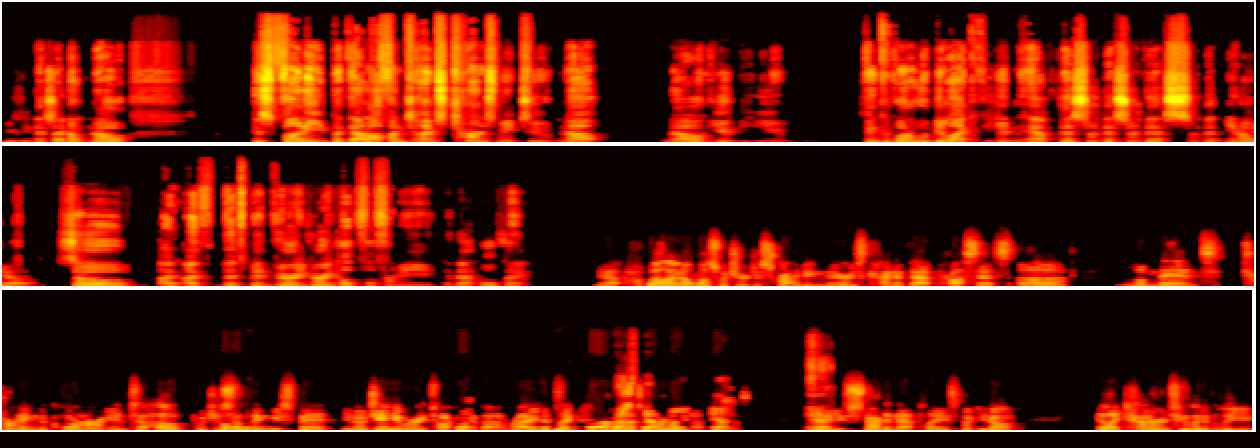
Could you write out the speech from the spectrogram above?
using this. I don't know. It's funny, but that oftentimes turns me to no no you you think of what it would be like if you didn't have this or this or this or that you know yeah. so I, I that's been very very helpful for me in that whole thing yeah well and almost what you're describing there is kind of that process of lament turning the corner into hope which is oh. something we spent you know january talking yeah. about right it's like about it that way. That yeah. Yeah. yeah you start in that place but you don't like counterintuitively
